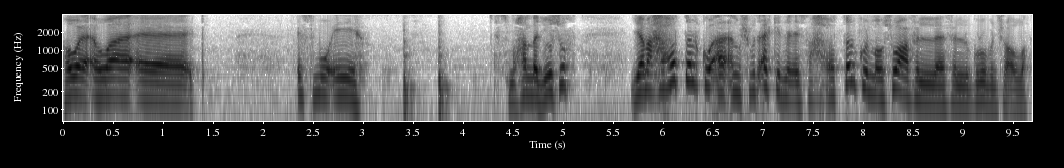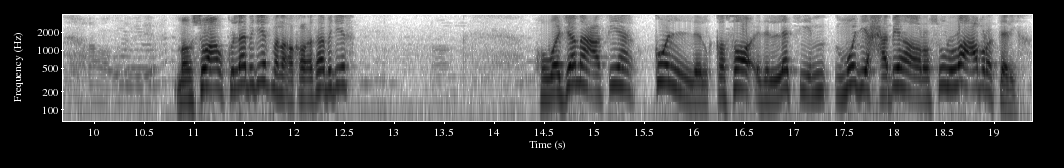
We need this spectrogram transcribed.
هو هو آه اسمه إيه؟ اسمه محمد يوسف. جماعة هحط لكم أنا مش متأكد من الاسم. هحط لكم الموسوعة في في ال group إن شاء الله. موسوعة كلها PDF؟ ما أنا قرأتها PDF؟ هو جمع فيها كل القصائد التي مدح بها رسول الله عبر التاريخ.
